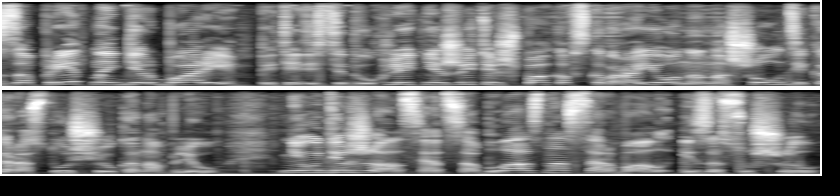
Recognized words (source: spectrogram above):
Запретный гербарий. 52-летний житель Шпаковского района нашел дикорастущую коноплю. Не удержался от соблазна, сорвал и засушил.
